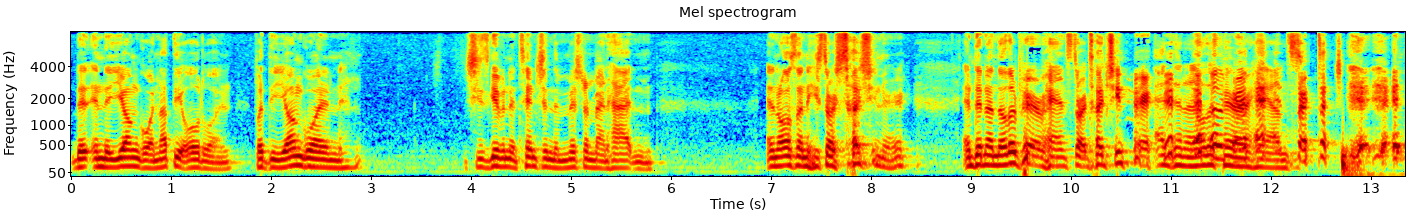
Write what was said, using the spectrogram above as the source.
the, in the young one, not the old one, but the young one, she's giving attention to Mr. Manhattan, and all of a sudden he starts touching her. And then another pair of hands start touching her. And then another pair of hands. start touching. And,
